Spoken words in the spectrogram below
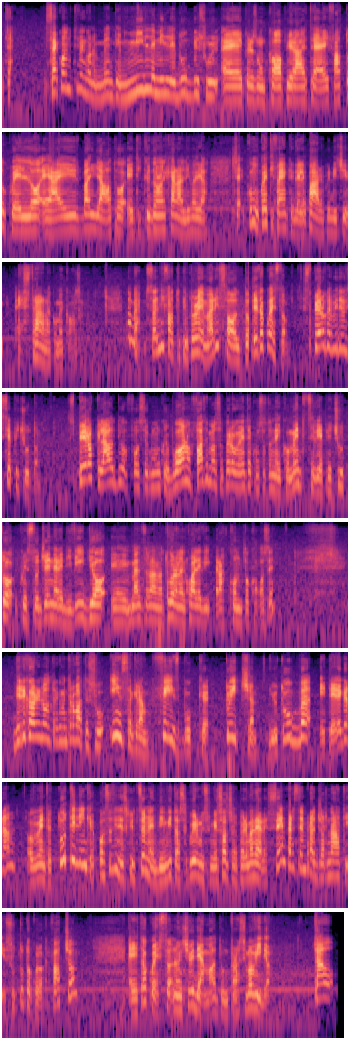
cioè sai quando ti vengono in mente mille mille dubbi sul eh, hai preso un copyright hai fatto quello e hai sbagliato e ti chiudono il canale qua cioè comunque ti fai anche delle pare quindi dici è strana come cosa. Vabbè sta di fatto che il problema è risolto. Detto questo spero che il video vi sia piaciuto. Spero che l'audio fosse comunque buono, fatemelo sapere ovviamente qua sotto nei commenti se vi è piaciuto questo genere di video eh, in mezzo alla natura nel quale vi racconto cose. Vi ricordo inoltre che mi trovate su Instagram, Facebook, Twitch, YouTube e Telegram. Ovviamente tutti i link qua sotto in descrizione vi invito a seguirmi sui miei social per rimanere sempre sempre aggiornati su tutto quello che faccio. E detto questo, noi ci vediamo ad un prossimo video. Ciao!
